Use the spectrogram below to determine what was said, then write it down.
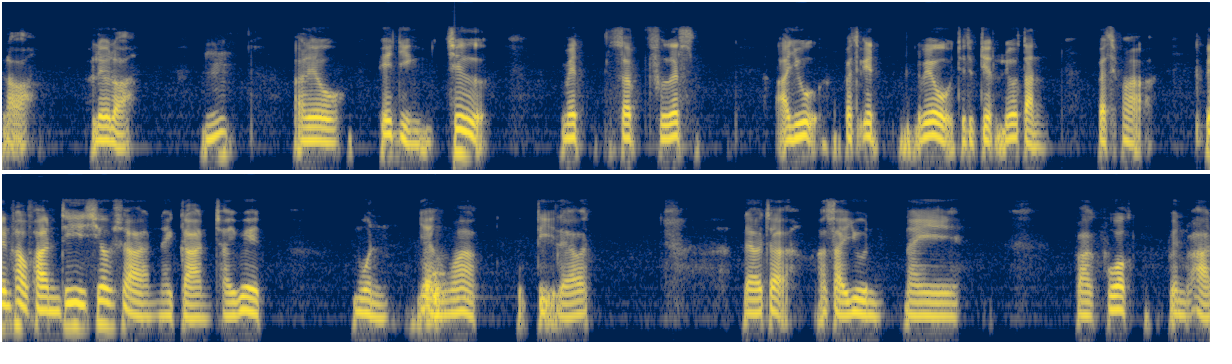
เหรอเร็วเหรออืมอะเร็ว เพศหญิง ชื่อ เมดซับเฟิร์ส อายุ 81เลเวล 77เลเวลตัน 85 เป็นเผ่าพันธุ์ที่เชี่ยวชาญในการใช้เวทมนต์อย่างมากปกติแล้ว แล้วจะอาศัยอยู่ใน ปากพวกเป็นผ่าน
